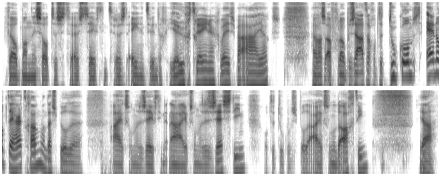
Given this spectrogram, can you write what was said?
Veldman is al tussen 2017 en 2021 jeugdtrainer geweest bij Ajax. Hij was afgelopen zaterdag op de toekomst en op de hertgang. Want daar speelde Ajax onder de 17 en Ajax onder de 16. Op de toekomst speelde Ajax onder de 18. Ja.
